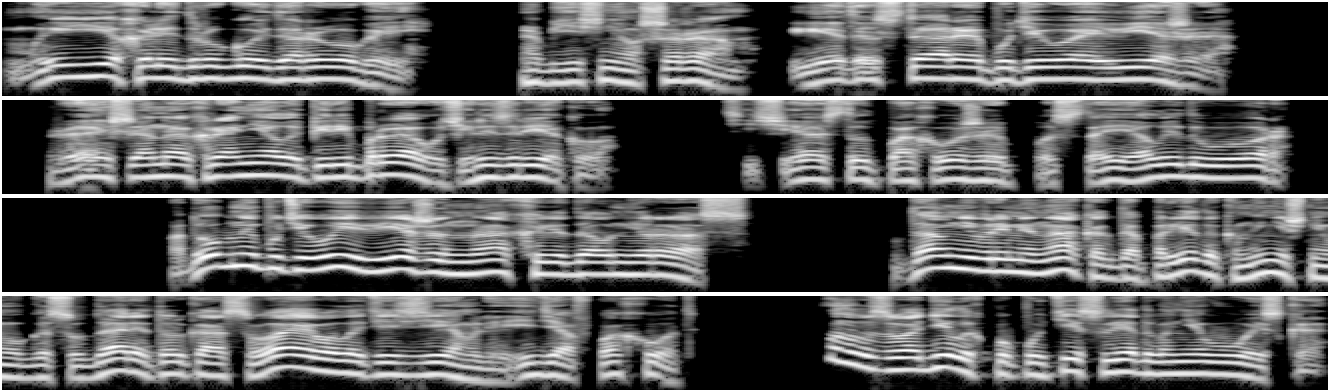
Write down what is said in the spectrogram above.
«Мы ехали другой дорогой», — объяснил Шрам. «И это старая путевая вежа. Раньше она охраняла переправу через реку. Сейчас тут, похоже, постоялый двор. Подобные путевые вежи Нах видал не раз. В давние времена, когда предок нынешнего государя только осваивал эти земли, идя в поход, он возводил их по пути следования войска.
